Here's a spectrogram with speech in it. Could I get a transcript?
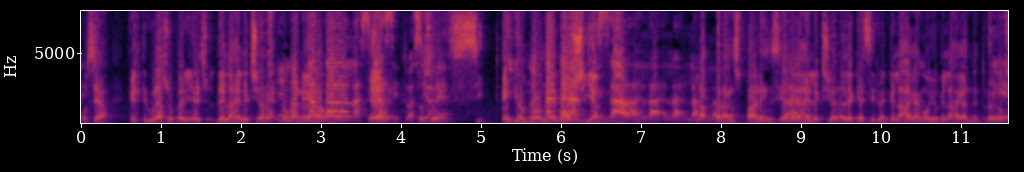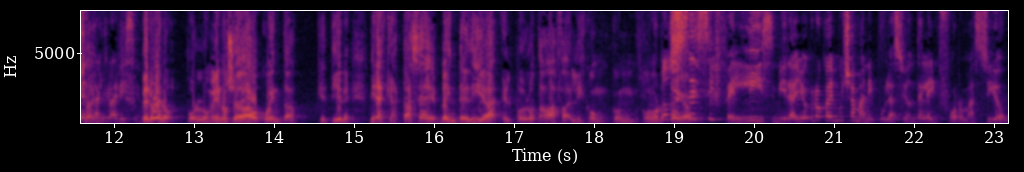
O sea, el Tribunal Superior de las Elecciones Sí, lo no maneja. están dadas las- ¿eh? las situaciones. Entonces, si ellos no, negocian la, la, la, la, la- transparencia Claro. de las elecciones, ¿de qué sirven que las hagan hoy o que las hagan dentro de Sí, dos está años? clarísimo. Pero bueno, por lo menos se ha dado cuenta que tiene. Mira, es que hasta hace 20 días el pueblo estaba feliz con, con, con No Ortega. sé si feliz, mira, yo creo que hay mucha manipulación de la información.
